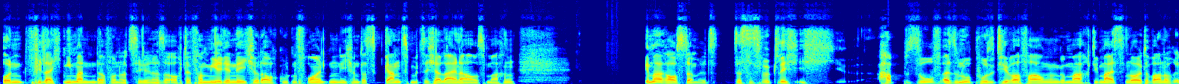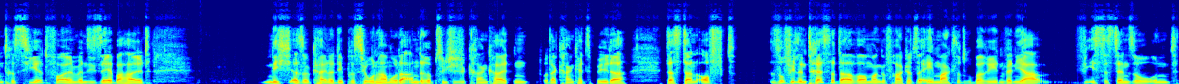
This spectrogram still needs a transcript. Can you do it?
und vielleicht niemanden davon erzählen, also auch der Familie nicht oder auch guten Freunden nicht und das ganz mit sich alleine ausmachen immer raus damit. Das ist wirklich, ich habe so, also nur positive Erfahrungen gemacht. Die meisten Leute waren auch interessiert, vor allem wenn sie selber halt nicht, also keine Depression haben oder andere psychische Krankheiten oder Krankheitsbilder, dass dann oft so viel Interesse da war und man gefragt hat, so, ey, magst du drüber reden? Wenn ja, wie ist es denn so? Und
